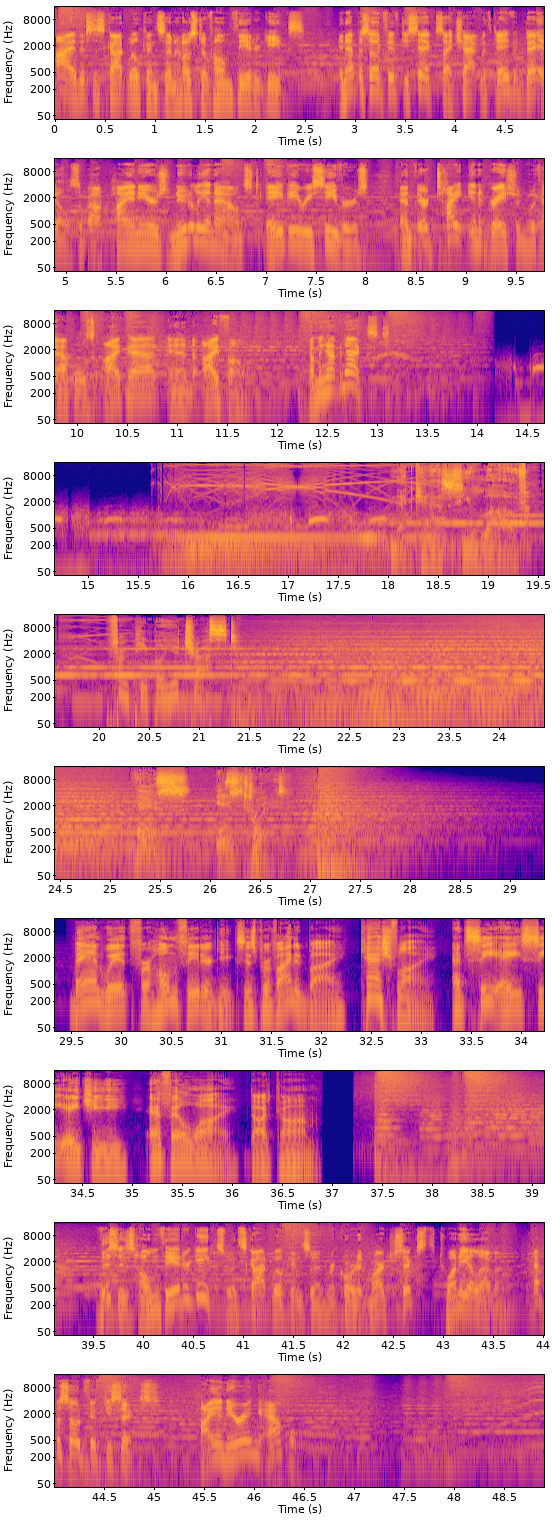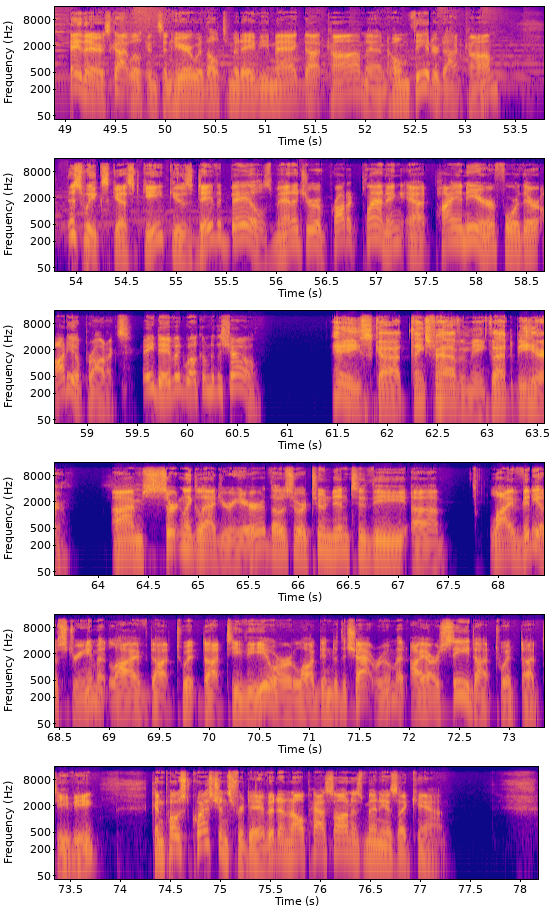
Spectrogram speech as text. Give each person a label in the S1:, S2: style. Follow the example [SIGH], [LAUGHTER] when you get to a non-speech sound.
S1: Hi, this is Scott Wilkinson, host of Home Theater Geeks. In episode 56, I chat with David Bales about Pioneer's newly announced AV receivers and their tight integration with Apple's iPad and iPhone. Coming up next.
S2: Netcasts you love.
S3: From people you trust. This, is Twit.
S4: Bandwidth for home theater geeks is provided by Cachefly at C A C H E F L Y dot com.
S1: This is Home Theater Geeks with Scott Wilkinson, recorded March 6th, 2011. Episode 56 Pioneering Apple. Hey there, Scott Wilkinson here with UltimateAVMag.com and HomeTheater.com. This week's guest geek is David Bales, Manager of Product Planning at Pioneer for their audio products. Hey, David, welcome to the show.
S5: Hey, Scott. Thanks for having me. Glad to be here.
S1: I'm certainly glad you're here. Those who are tuned into the uh, live video stream at live.twit.tv or logged into the chat room at irc.twit.tv can post questions for David, and I'll pass on as many as I can.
